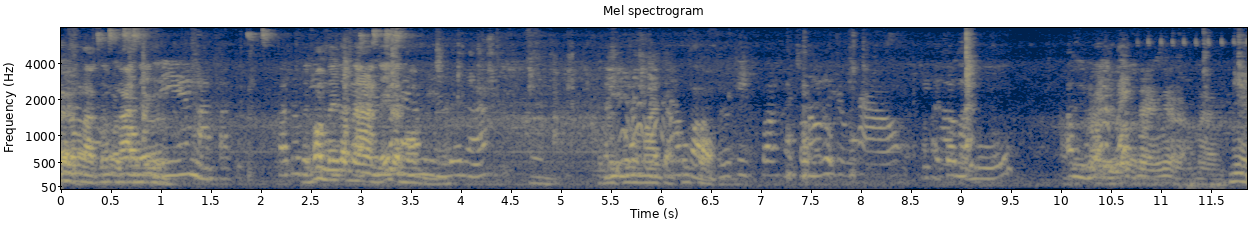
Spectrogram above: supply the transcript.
กำลังหลักสำคัญเนี่ยนี่เป็นห้องในตำนานนี่แหละห้องผมมีคนมาจากผู้กองต้องมีถุงเท้าไข่ต้มหมู เอาหมูแดงเนี่ยมาเนี่ย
